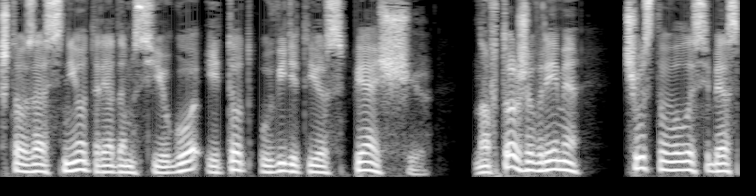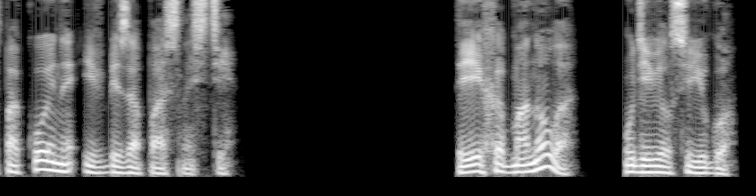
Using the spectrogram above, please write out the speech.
что заснет рядом с Юго, и тот увидит ее спящую, но в то же время чувствовала себя спокойно и в безопасности. «Ты их обманула?» — удивился Юго.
